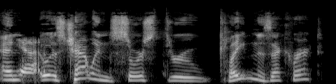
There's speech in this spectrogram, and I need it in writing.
and Yeah. was Chatwin sourced through Clayton? Is that correct?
